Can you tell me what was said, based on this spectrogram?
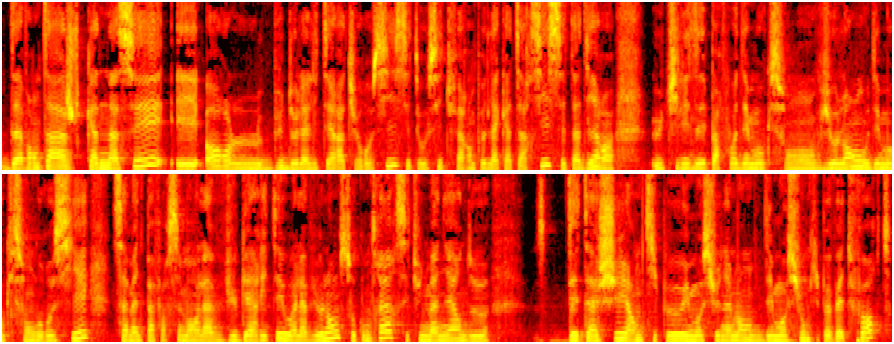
davantage cadenassé. Et or, le but de la littérature aussi, c'était aussi de faire un peu de la catharsis, c'est-à-dire euh, utiliser parfois des mots qui sont violents ou des mots qui sont grossiers. Ça mène pas forcément à la vulgarité ou à la violence. Au contraire, c'est une manière de détacher un petit peu émotionnellement d'émotions qui peuvent être fortes,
